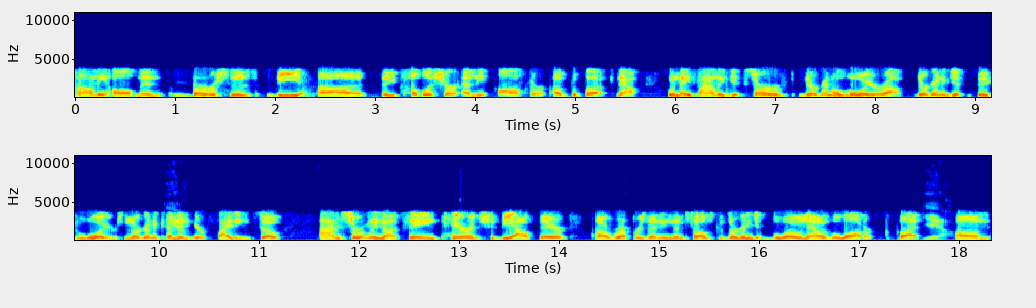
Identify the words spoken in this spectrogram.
Tommy Altman versus the uh, the publisher and the author of the book. Now, when they finally get served, they're going to lawyer up. They're going to get big lawyers, and they're going to come in here fighting. So I'm certainly not saying parents should be out there uh, representing themselves because they're going to get blown out of the water. But yeah. um,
